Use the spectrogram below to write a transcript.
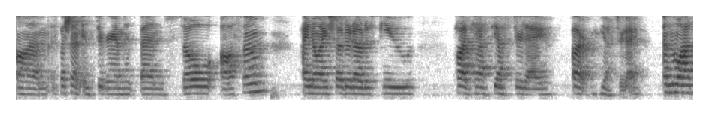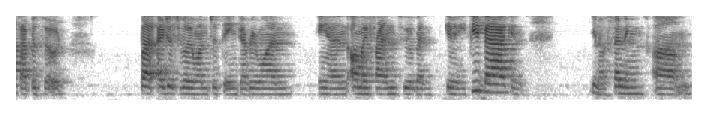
um, especially on Instagram, has been so awesome. I know I shouted out a few podcasts yesterday, or yesterday, in the last episode, but I just really wanted to thank everyone and all my friends who have been giving me feedback and you know sending um,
